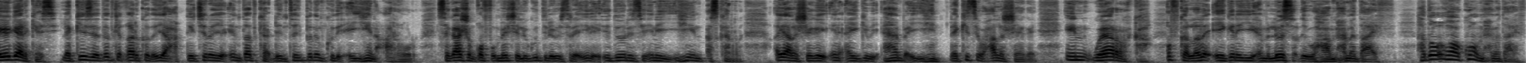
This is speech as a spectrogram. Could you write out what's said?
agagaarkaasi laakiinse dadka qaarkood ayaa xaqiijinaya in dadka dhintay badankooda ay yihiin carruur? Sagaashan qof oo meesha lagu dilay israa'iil ay doonaysa inay yihiin askar ayaa la sheegay in ay gebi ahaanba ay yihiin. Laakiinse waxaa la sheegay in weerarka qofka lala eeganayay ama loo socday uu ahaa maxamed daif. Haddaba waa kuwa maxamed daif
